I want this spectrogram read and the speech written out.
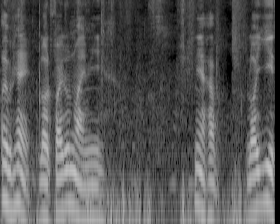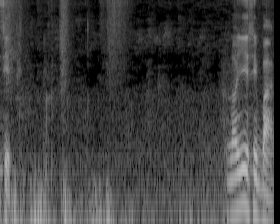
เอ้ยไม่ใช่หลอดไฟรุ่นใหม่มี เนี่ยครับร้อยยี่สิบร้อยยี่สิบบาท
